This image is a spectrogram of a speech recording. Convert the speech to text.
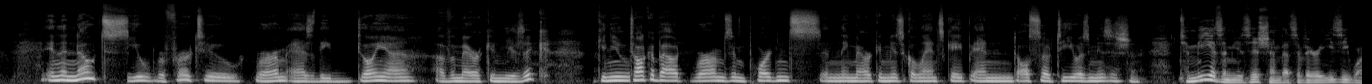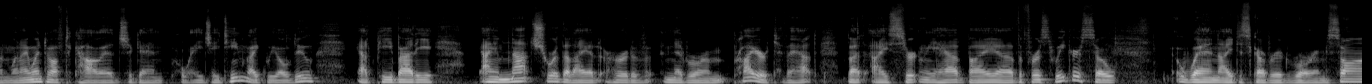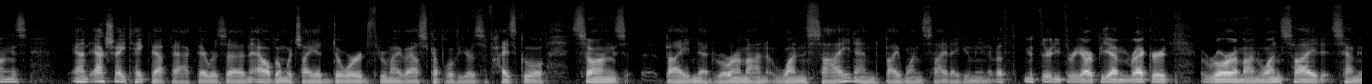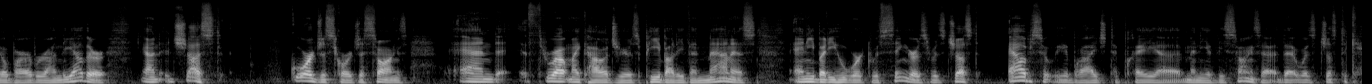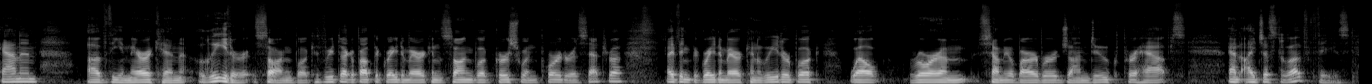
In the notes, you refer to Rorem as the doyen of American music. Can you talk about Rorem's importance in the American musical landscape and also to you as a musician? To me, as a musician, that's a very easy one. When I went off to college, again, oh, age 18, like we all do, at Peabody, I am not sure that I had heard of Ned Rorem prior to that, but I certainly had by uh, the first week or so when I discovered Rorem songs. And actually, I take that back. There was an album which I adored through my last couple of years of high school, songs by Ned Rorem on one side, and by one side I do mean of a 33 RPM record, Rorem on one side, Samuel Barber on the other, and just gorgeous, gorgeous songs. And throughout my college years, Peabody, then Mannes, anybody who worked with singers was just absolutely obliged to play uh, many of these songs. That, that was just a canon of the American lieder songbook. If we talk about the Great American Songbook, Gershwin, Porter, etc., I think the Great American Lieder book, well, Rorem, Samuel Barber, John Duke, perhaps. And I just loved these.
